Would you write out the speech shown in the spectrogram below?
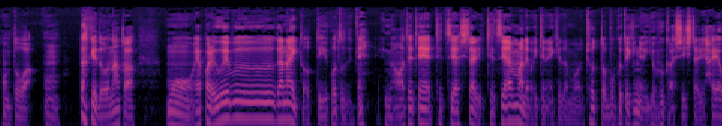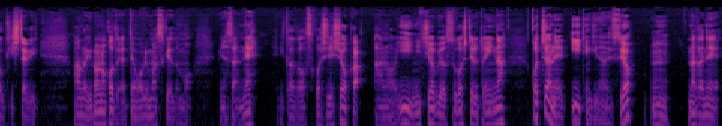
本当は。うん。だけど、なんか、もう、やっぱりウェブがないとっていうことでね、今慌てて徹夜したり、徹夜までは行ってないけども、ちょっと僕的には夜更かししたり、早起きしたり、あの、いろんなことやっておりますけれども、皆さんね、いかがお過ごしでしょうか？あの、いい日曜日を過ごしてるといいな。こっちはね、いい天気なんですよ。うん。なんかね、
